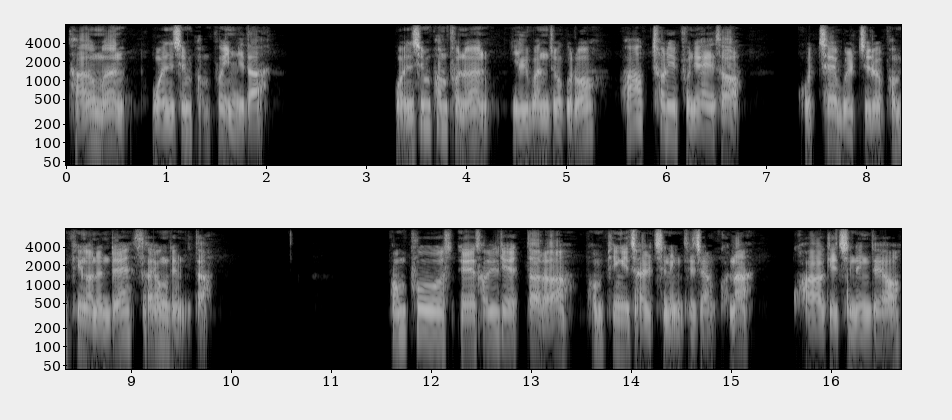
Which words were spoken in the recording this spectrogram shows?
다음은 원심 펌프입니다. 원심 펌프는 일반적으로 화학 처리 분야에서 고체 물질을 펌핑하는 데 사용됩니다. 펌프의 설계에 따라 펌핑이 잘 진행되지 않거나 과하게 진행되어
